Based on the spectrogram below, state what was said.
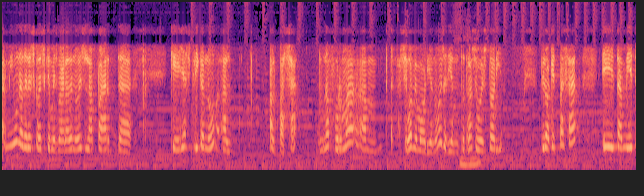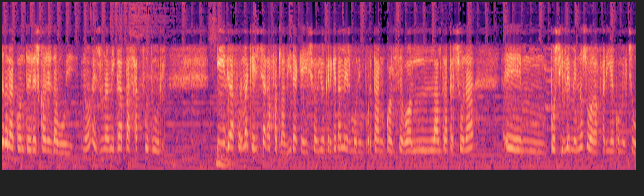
a mi una de les coses que més m'agrada no és la part de, que ella explica no, el, el passat d'una forma amb, la seva memòria, no? és a dir, amb tota la seva història. Però aquest passat eh, també te dona compte de les coses d'avui, no? És una mica passat-futur. i de la forma que ell s'ha agafat la vida, que això jo crec que també és molt important. Qualsevol altra persona eh, possiblement no s'ho agafaria com ell s'ho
